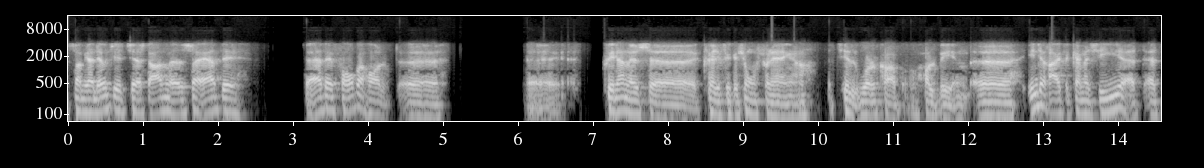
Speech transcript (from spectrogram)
som jeg nævnte til at starte med, så er det, der er det forbeholdt øh, øh, kvindernes øh, kvalifikationsturneringer til World Cup og hold VM. Øh, indirekte kan man sige, at, at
